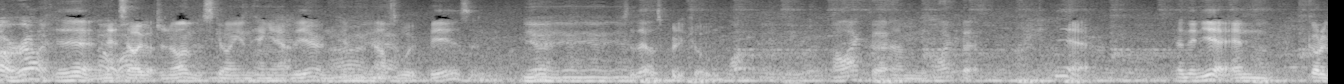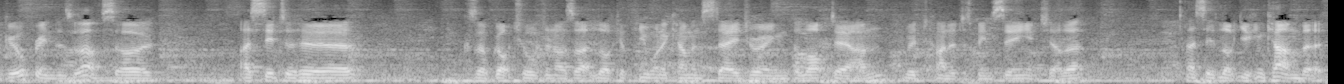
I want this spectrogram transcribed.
Oh really? Yeah, and Oh, that's wow. how I got to know him, just going and hanging out there and having Oh, after work beers, and Yeah, yeah, yeah, yeah. so that was pretty cool. I like that. Um, I like that. Yeah, and then yeah, and got a girlfriend as well. So I said to her, because I've got children, I was like, look, if you want to come and stay during the lockdown, we've kind of just been seeing each other. I said, look, you can come, but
